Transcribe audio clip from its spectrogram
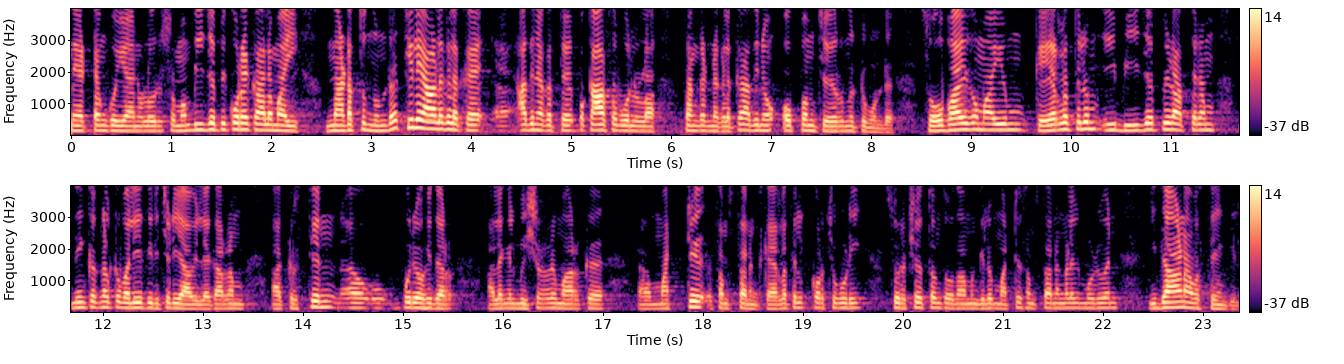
നേട്ടം കൊയ്യാനുള്ള ഒരു ശ്രമം ബി ജെ പി കുറേ കാലമായി നടത്തുന്നുണ്ട്. ചില ആളുകളൊക്കെ അതിനകത്ത് ഇപ്പോൾ കാസ പോലുള്ള സംഘടനകളൊക്കെ അതിന് ഒപ്പം ചേർന്നിട്ടുമുണ്ട്. സ്വാഭാവികമായും കേരളത്തിലും ഈ ബി ജെ പിയുടെ അത്തരം നീക്കങ്ങൾക്ക് വലിയ തിരിച്ചടിയാവില്ല. കാരണം ക്രിസ്ത്യൻ പുരോഹിതർ അല്ലെങ്കിൽ മിഷണറിമാർക്ക് മറ്റ് സംസ്ഥാനങ്ങൾ കേരളത്തിൽ കുറച്ചുകൂടി സുരക്ഷിതത്വം തോന്നാമെങ്കിലും മറ്റ് സംസ്ഥാനങ്ങളിൽ മുഴുവൻ ഇതാണ് അവസ്ഥയെങ്കിൽ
